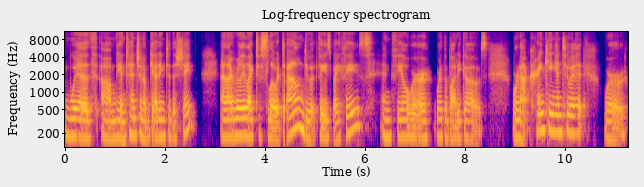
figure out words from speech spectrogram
with um, the intention of getting to the shape. And I really like to slow it down, do it phase by phase, and feel where, where the body goes. We're not cranking into it. We're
